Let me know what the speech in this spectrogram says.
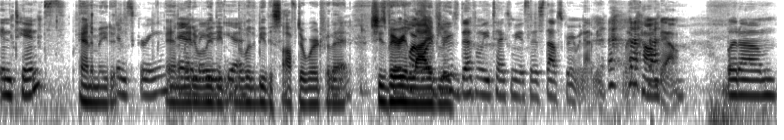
intense Animated. and scream. Animated, would, be, yes. would be the softer word for that. Yeah. She's very To the point where lively. Drew's definitely texts me and says, "Stop screaming at me. Like, calm down." But um,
